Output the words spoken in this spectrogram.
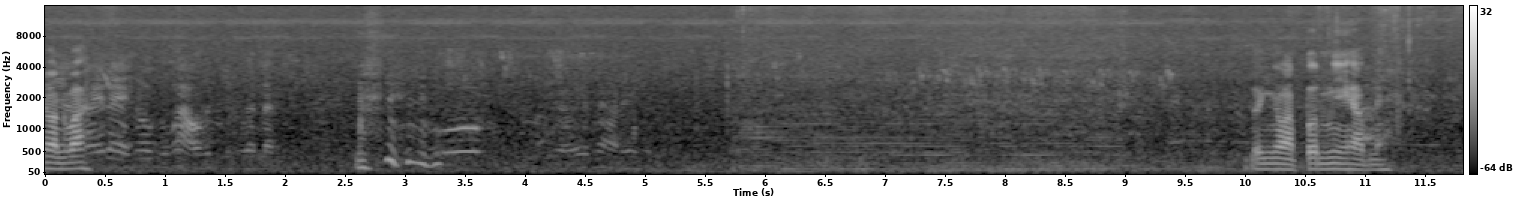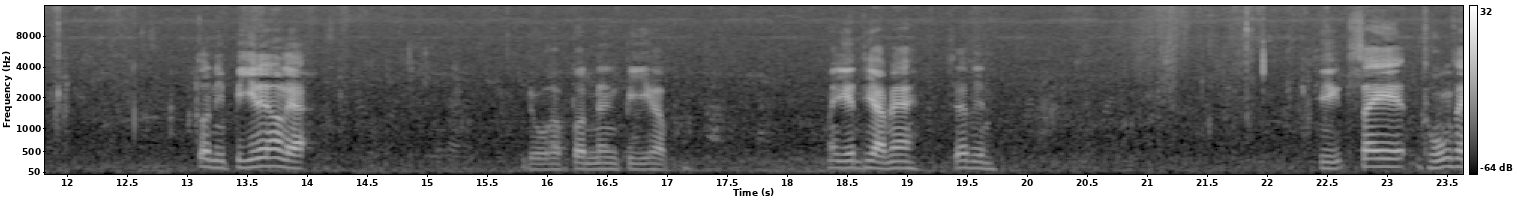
ย้อนว่าเขาก็เอนกันเลยยวไม่เอาเลยเรื่องยอดต้นนี้ครับนี่ต้นนี้ปีได้แล้วแหละ ดูครับต้นหนึ่งปีครับ ไม่ยืนเทียบแน่เสื้อบิน สีใส่ถุงใส่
